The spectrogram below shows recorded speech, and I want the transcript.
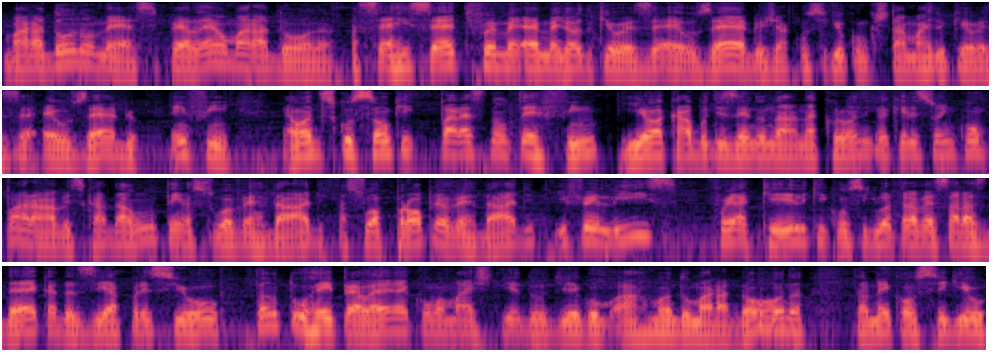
Maradona ou Messi? Pelé ou Maradona? A CR7 foi, é melhor do que o Eusébio? Já conseguiu conquistar mais do que o Eusébio? Enfim, é uma discussão que parece não ter fim e eu acabo dizendo na, na crônica que eles são incomparáveis. Cada um tem a sua verdade, a sua própria verdade e feliz foi aquele que conseguiu atravessar as décadas e apreciou tanto o Rei Pelé como a maestria do Diego Armando Maradona. Também conseguiu,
